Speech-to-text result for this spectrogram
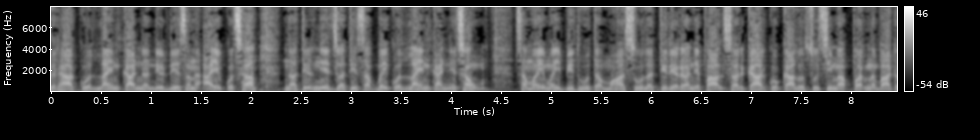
ग्राहकको लाइन काट्न निर्देशन आएको छ नतिर्ने जति सबैको लाइन काट्नेछौ समयमै विद्युत महसुल तिरेर नेपाल सरकारको कालो सूचीमा पर्नबाट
